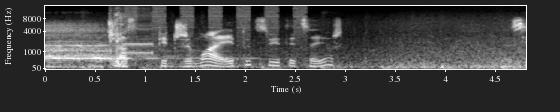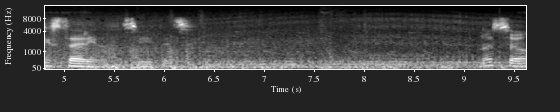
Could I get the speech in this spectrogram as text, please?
Так, а час піджимає і тут світиться, я ж з усіх сторін світиться. Ну все.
